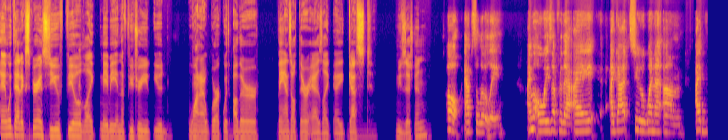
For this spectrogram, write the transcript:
And with that experience, do you feel like maybe in the future you, you'd want to work with other bands out there as like a guest musician? oh absolutely. I'm always up for that. I i got to when i um i've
